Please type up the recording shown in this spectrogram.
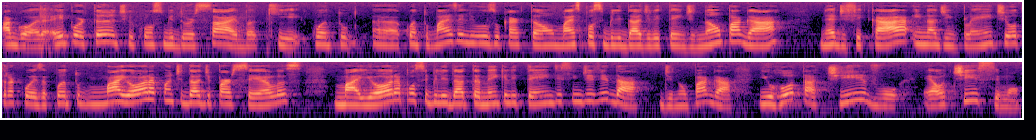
Agora, é importante que o consumidor saiba que quanto, uh, quanto mais ele usa o cartão, mais possibilidade ele tem de não pagar, né, de ficar inadimplente. Outra coisa, quanto maior a quantidade de parcelas, maior a possibilidade também que ele tem de se endividar, de não pagar. E o rotativo é altíssimo.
